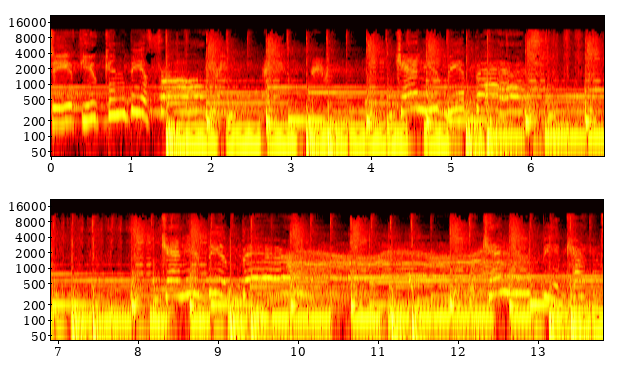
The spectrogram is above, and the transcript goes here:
See if you can be a frog. Can you be a bat? Can you be a bear? Can you be a cat?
